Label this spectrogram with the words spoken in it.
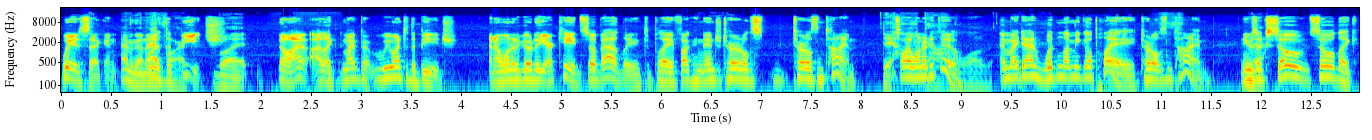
wait a second, I haven't gone that far. the beach, but no, I, I like my. We went to the beach, and I wanted to go to the arcade so badly to play fucking Ninja Turtles, Turtles in Time. Yeah, That's all I wanted God, to do. And my dad wouldn't let me go play Turtles in Time. And he was yeah. like so so like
